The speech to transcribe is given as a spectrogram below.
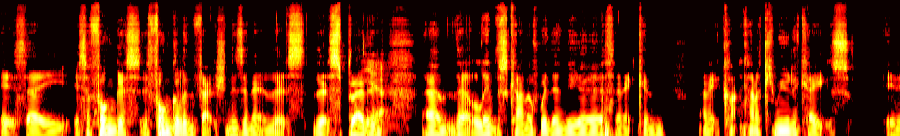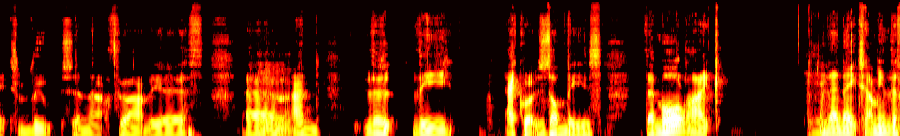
it's a it's a fungus, a fungal infection, isn't it? That's that's spreading, yeah, um, that lives kind of within the earth, and it can and it kind of communicates in its roots and that throughout the earth. Um, Mm. And the the air quote zombies, they're more like Mhm. in their nature. I mean, they're,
